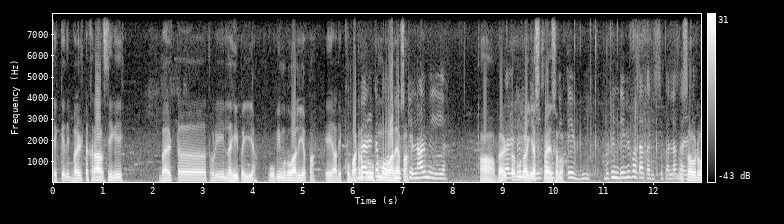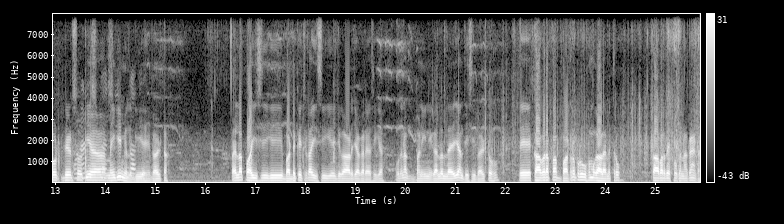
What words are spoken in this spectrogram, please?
ਤੇ ਇੱਕ ਇਹਦੀ ਬੈਲਟ ਖਰਾਬ ਸੀਗੀ ਬੈਲਟ ਥੋੜੀ ਲਹੀ ਪਈ ਆ ਉਹ ਵੀ ਮੰਗਵਾ ਲਈ ਆਪਾਂ। ਇਹ ਆ ਦੇਖੋ ਵਾਟਰਪ੍ਰੂਫ ਮੰਗਵਾ ਲਿਆ ਆਪਾਂ। ਮੁਸ਼ਕਿਲ ਨਾਲ ਮਿਲੀ ਆ। ਹਾਂ ਬੈਲਟ Belt ਨਹੀਂ ਮੰਗਾਈ ਆ ਮਿਲੀ ਸਾਨੂੰ ਸਪੈਸ਼ਲ ਬਠਿੰਡੇ ਵੀ ਪਤਾ ਕਰੀ ਸੀ ਪਹਿਲਾਂ ਬੈਲਟ। 100 150 ਉਹਨਾਂ ਨੇ ਰੁਪਿਆ ਮਹਿੰਗੀ ਮਿਲ ਗਈ ਇਹ ਬੈਲਟ। ਪਹਿਲਾਂ ਪਾਈ ਸੀਗੀ ਵੱਢ ਕੇ ਚੜਾਈ ਸੀ ਇਹ ਜਗਾੜ ਜਾ ਕਰਿਆ ਸੀਗਾ। ਉਹਦੇ ਨਾਲ ਬਣੀ ਨਹੀਂ ਗੱਲ ਲੈ ਜਾਂਦੀ ਸੀ ਬੈਲਟ ਉਹ। ਤੇ ਕਵਰ ਆਪਾਂ ਵਾਟਰਪ੍ਰੂਫ ਮੰਗਾ ਲਿਆ ਮਿੱਤਰੋ। ਕਵਰ ਦੇਖੋ ਕਿੰਨਾ ਘੈਂਟ ਆ।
